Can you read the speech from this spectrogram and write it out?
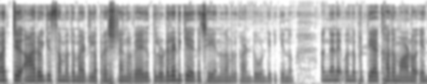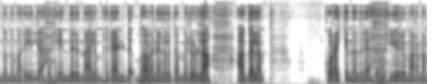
മറ്റ് ആരോഗ്യ സംബന്ധമായിട്ടുള്ള പ്രശ്നങ്ങൾ വേഗത്തിൽ ഉടലെടുക്കുകയൊക്കെ ചെയ്യുന്നത് നമ്മൾ കണ്ടുകൊണ്ടിരിക്കുന്നു. അങ്ങനെ വന്ന പ്രത്യാഘാതമാണോ എന്നൊന്നും അറിയില്ല. എന്നിരുന്നാലും രണ്ട് ഭവനങ്ങൾ തമ്മിലുള്ള അകലം കുറയ്ക്കുന്നതിന് ഈ ഒരു മരണം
